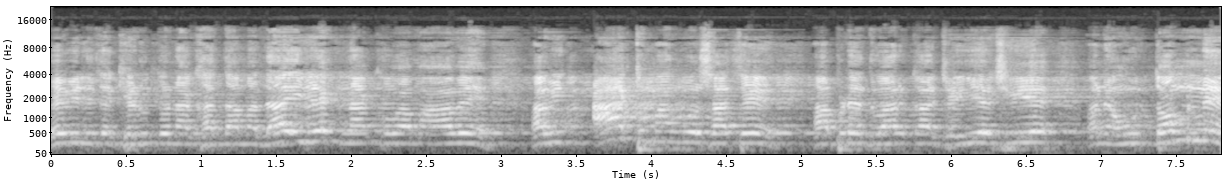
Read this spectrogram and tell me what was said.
એવી રીતે ખેડૂતોના ખાતામાં ડાયરેક્ટ નાખવામાં આવે, આવી આઠ માંગો સાથે આપણે દ્વારકા જઈએ છીએ અને હું તમને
